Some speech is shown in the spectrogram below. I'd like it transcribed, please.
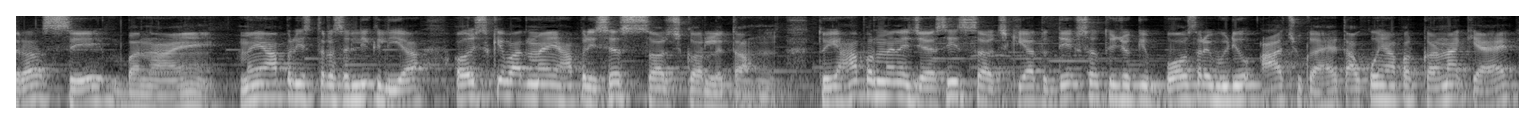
तरह से बनाएँ मैं यहाँ पर इस तरह से लिख लिया और इसके बाद मैं यहाँ पर इसे सर्च कर लेता हूँ तो यहाँ पर मैंने जैसे ही सर्च किया तो देख सकते हो जो कि बहुत सारे वीडियो आ चुका है तो आपको यहाँ पर करना क्या है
